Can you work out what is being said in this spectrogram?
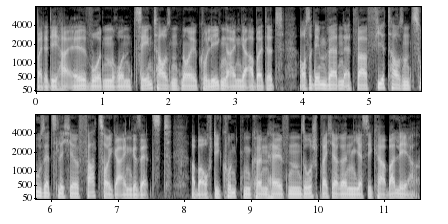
Bei der DHL wurden rund 10.000 neue Kollegen eingearbeitet. Außerdem werden etwa 4.000 zusätzliche Fahrzeuge eingesetzt. Aber auch die Kunden können helfen, so Sprecherin Jessica Balea.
